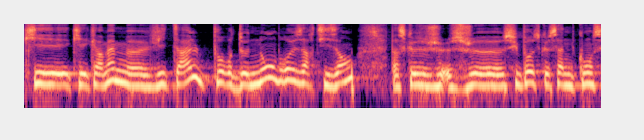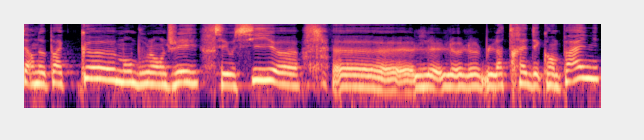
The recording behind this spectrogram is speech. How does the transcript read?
qui est, quand même euh, vital pour de nombreux artisans, parce que je, je suppose que ça ne concerne pas que mon boulanger, c'est aussi euh, euh, l'attrait des campagnes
